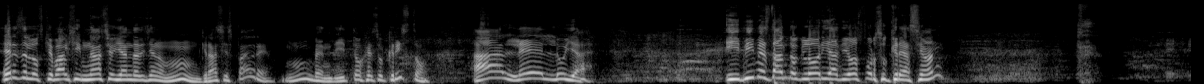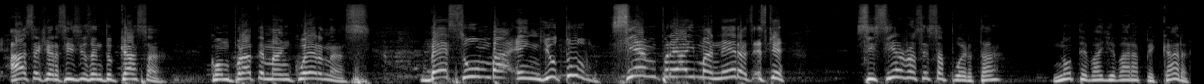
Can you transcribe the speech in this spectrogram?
¿Eres de los que va al gimnasio y anda diciendo, mm, gracias Padre, mm, bendito Jesucristo, aleluya? ¿Y vives dando gloria a Dios por su creación? Haz ejercicios en tu casa, comprate mancuernas, Ve Zumba en YouTube. Siempre hay maneras. Es que si cierras esa puerta, no te va a llevar a pecar.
